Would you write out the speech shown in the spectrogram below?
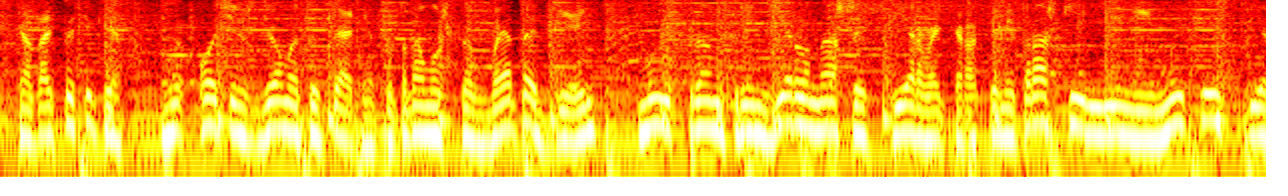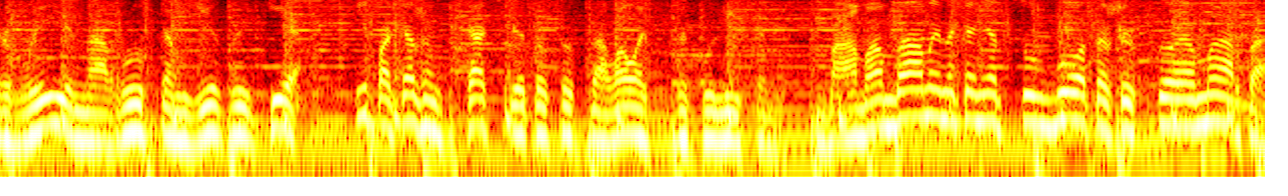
Сказать по секрету, мы очень ждем эту пятницу, потому что в этот день мы устроим премьеру нашей первой короткометражки «Линии мысли» впервые на русском языке и покажем, как все это создавалось за кулисами. Бам-бам-бам и, наконец, суббота, 6 марта.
